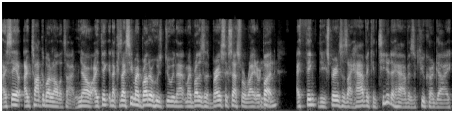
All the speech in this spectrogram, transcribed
I say it, I talk about it all the time. No, I think because I see my brother who's doing that. My brother's a very successful writer, mm-hmm. but I think the experiences I have and continue to have as a cue card guy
